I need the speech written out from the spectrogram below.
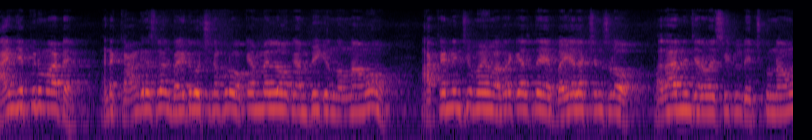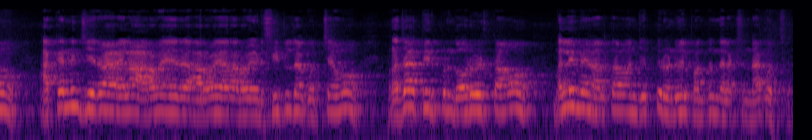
ఆయన చెప్పిన మాటే. అంటే కాంగ్రెస్లో బయటకు వచ్చినప్పుడు ఒక ఎమ్మెల్యే ఒక ఎంపీ కింద ఉన్నాము. అక్కడి నుంచి మేము ఎదరికెళ్తే బై ఎలక్షన్స్లో పదహారు నుంచి ఇరవై సీట్లు తెచ్చుకున్నాము. అక్కడి నుంచి ఇరవై ఇలా అరవై అరవై ఆరు అరవై ఏడు సీట్ల దాకా వచ్చాము. ప్రజా తీర్పును గౌరవిస్తాము. మళ్ళీ మేము వెళ్తాము అని చెప్పి రెండు వేల పంతొమ్మిది ఎలక్షన్ దాకా వచ్చాం.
